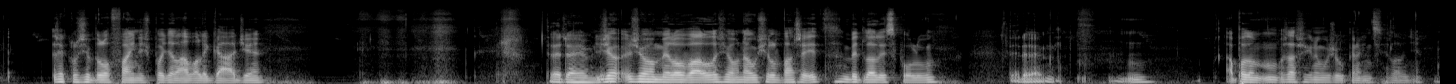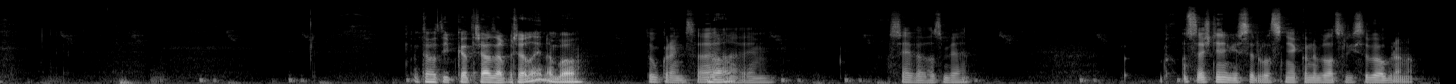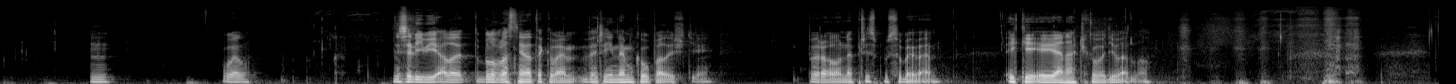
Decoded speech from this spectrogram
řekl, že bylo fajn, když podělávali gádže. To je dojemný. Že, že ho miloval, že ho naučil vařit, bydleli spolu. To je dojemný. A potom za všechno můžou Ukrajinci hlavně. Toho týpka třeba zavřeli, nebo? To Ukrajince, no. nevím. Asi je ve vazbě. Asi ještě nevím, jestli to vlastně jako nebyla celý sebeobrana. Hmm. Well. Mně se líbí, ale to bylo vlastně na takovém veřejném koupališti pro nepřizpůsobivé. I Janáčkovo divadlo.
